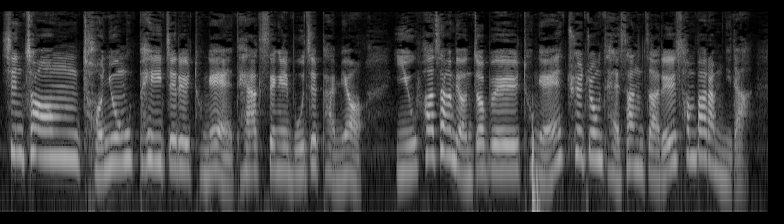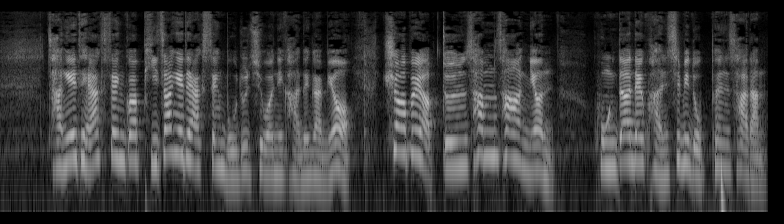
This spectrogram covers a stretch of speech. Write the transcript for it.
신청 전용 페이지를 통해 대학생을 모집하며 이후 화상 면접을 통해 최종 대상자를 선발합니다. 장애 대학생과 비장애 대학생 모두 지원이 가능하며 취업을 앞둔 3, 4학년 공단에 관심이 높은 사람,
